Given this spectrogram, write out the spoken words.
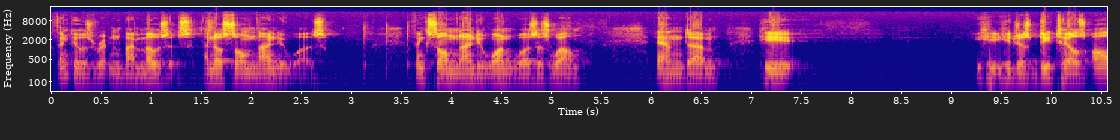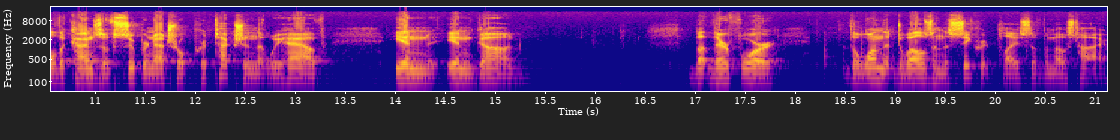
think it was written by Moses. I know Psalm 90 was. I think Psalm 91 was as well. And um, he he, he just details all the kinds of supernatural protection that we have in, in God, but therefore the one that dwells in the secret place of the Most High.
